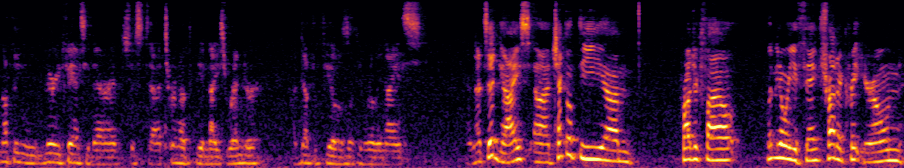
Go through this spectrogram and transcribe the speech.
nothing very fancy there. It just uh, turned out to be a nice render. Depth of field is looking really nice. And that's it, guys. Uh, check out the um, project file. Let me know what you think. Try to create your own.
